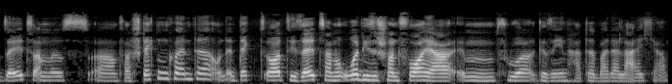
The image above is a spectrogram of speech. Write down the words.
Seltsames äh, verstecken könnte und entdeckt dort die seltsame Uhr, die sie schon vorher im Flur gesehen hatte bei der Leiche.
